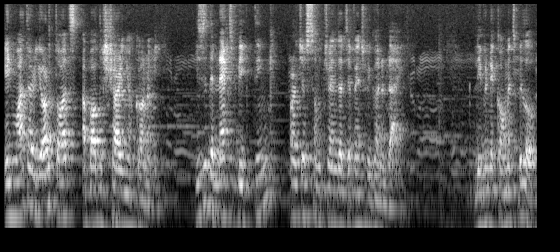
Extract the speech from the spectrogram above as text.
And what are your thoughts about the sharing economy? Is it the next big thing or just some trend that's eventually gonna die? Leave in the comments below.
